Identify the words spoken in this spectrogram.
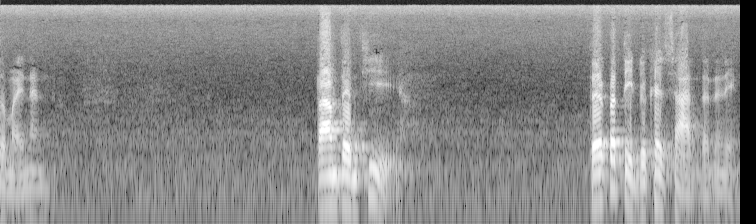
สมัยนั้น ตามเต็มที่ แต่ก็ติดอยู่แค่ฌานแต่นั้นเอง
